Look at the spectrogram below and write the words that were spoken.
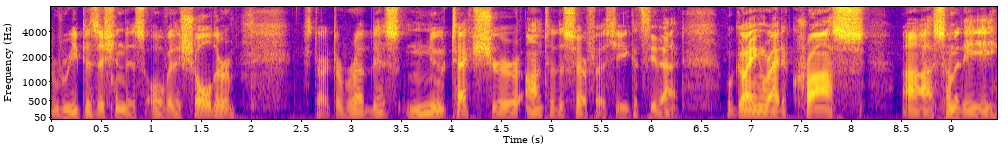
reposition this over the shoulder. Start to rub this new texture onto the surface. You can see that. We're going right across uh, some of the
